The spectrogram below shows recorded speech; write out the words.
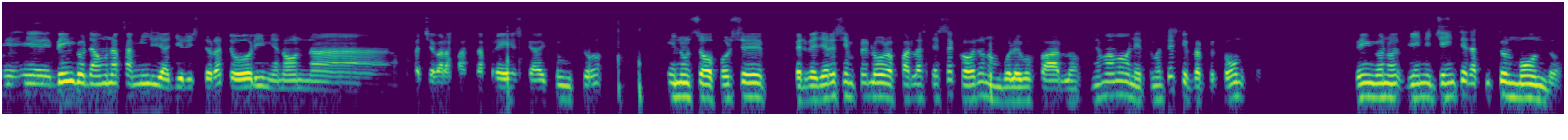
eh, vengo da una famiglia di ristoratori, mia nonna faceva la pasta fresca e tutto, e non so, forse per vedere sempre loro fare la stessa cosa non volevo farlo. Mia mamma mi ha detto, ma te sei proprio tonto. Vengono, viene gente da tutto il mondo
